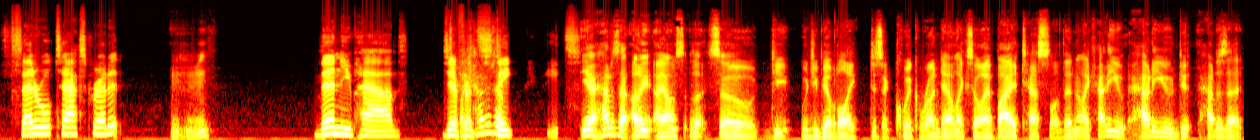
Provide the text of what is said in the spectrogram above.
federal tax credit. hmm Then you have different how does that- state. Yeah, how does that? I, don't- I honestly, so do you, would you be able to like just a quick rundown? Like, so I buy a Tesla, then like, how do you, how do you do, how does that,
